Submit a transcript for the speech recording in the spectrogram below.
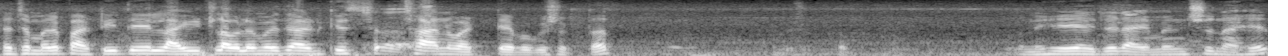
त्याच्यामध्ये पाठी ते लाइट लावल्यामुळे ते आणखी हो. छान वाटते बघू शकतात. बघू शकतात. आणि हे ह्याचे डायमेन्शन आहेत.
